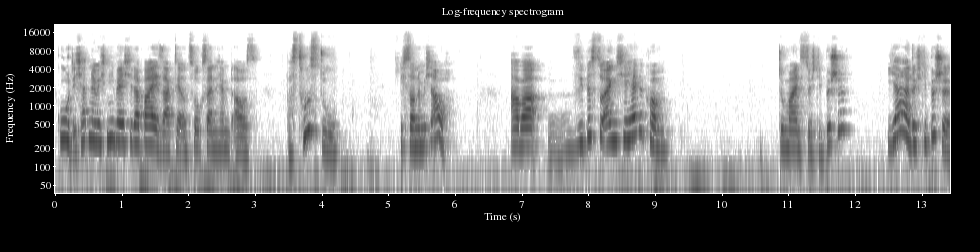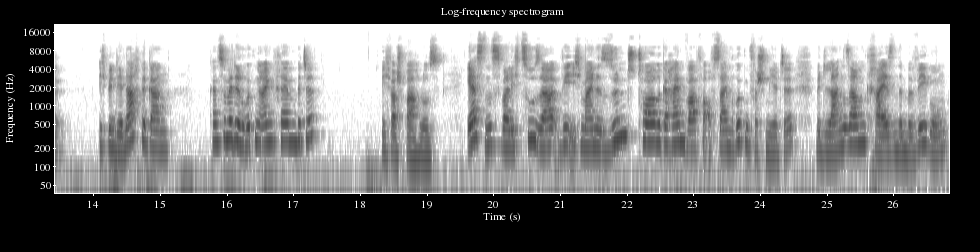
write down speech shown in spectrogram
Gut, ich habe nämlich nie welche dabei, sagte er und zog sein Hemd aus. Was tust du? Ich sonne mich auch. Aber wie bist du eigentlich hierher gekommen? Du meinst durch die Büsche? Ja, durch die Büsche. Ich bin dir nachgegangen. Kannst du mir den Rücken eincremen, bitte? Ich war sprachlos. Erstens, weil ich zusah, wie ich meine sündteure Geheimwaffe auf seinen Rücken verschmierte, mit langsamen, kreisenden Bewegungen.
